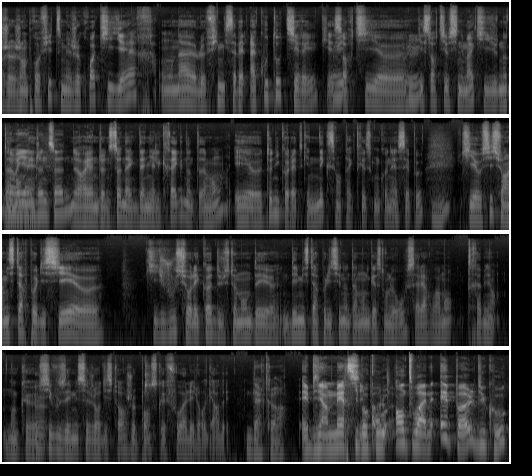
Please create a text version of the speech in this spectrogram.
j'en profite, mais je crois qu'hier, on a le film qui s'appelle À couteau tiré, qui est, sorti, euh, qui est sorti au cinéma, qui notamment de Ryan Johnson, de Ryan Johnson avec Daniel Craig notamment, et euh, Tony Collette, qui est une excellente actrice qu'on connaît assez peu, mhm. qui est aussi sur un mystère policier. Euh, qui joue sur les codes justement des, des, mystères policiers, notamment de Gaston Leroux. Ça a l'air vraiment très bien. Donc, si vous aimez ce genre d'histoire, je pense qu'il faut aller le regarder. D'accord. Eh bien, merci, beaucoup, Antoine et Paul. Du coup,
